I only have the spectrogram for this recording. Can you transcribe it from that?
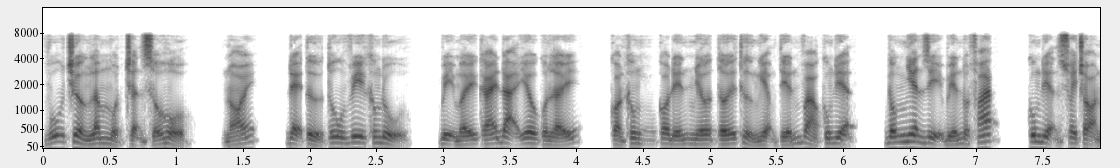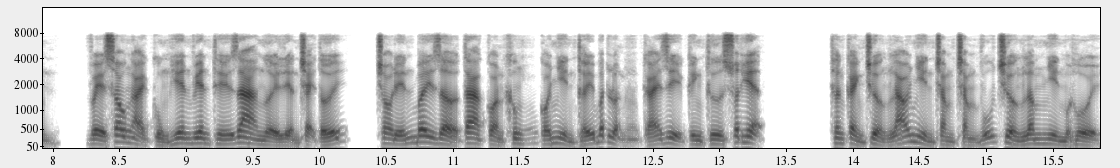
Vũ trường lâm một trận xấu hổ, nói, đệ tử tu vi không đủ, bị mấy cái đại yêu còn lấy, còn không có đến nhớ tới thử nghiệm tiến vào cung điện, bỗng nhiên dị biến đột phát, cung điện xoay tròn, về sau ngài cùng hiên viên thế gia người liền chạy tới, cho đến bây giờ ta còn không có nhìn thấy bất luận cái gì kinh thư xuất hiện. Thân cảnh trưởng lão nhìn chằm chằm vũ trường lâm nhìn một hồi,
